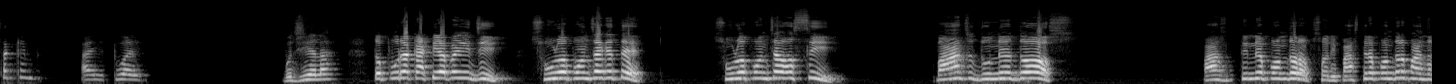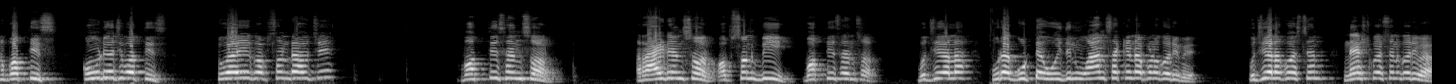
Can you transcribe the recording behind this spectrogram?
ସେକେଣ୍ଡ ଆଇ ଟୁ ଆଇ ବୁଝିହେଲା? ତ ପୁରା କାଟିବା ପାଇଁ ଇଜି ଷୋହଳ ପଞ୍ଚା କେତେ? ଷୋହଳ ପଞ୍ଚା ଅଶୀ। পাঁচ দুনে দশ। পাঁচ তিনে পনেরো সরি পাঁচ তিনে পনেরো, পাঁচ দিন বতিশ কোটি অছি বতিশ টু আই অপশনটা হচ্ছে বতিশ answer right answer option B বতিশ আনসর বুঝিগলা? পুরা গোটে উইদিন ওয়ান সেকেন্ড আপনার করবে। বুঝিগলা কোশ্চেন নেক্সট কোশ্চেন করা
